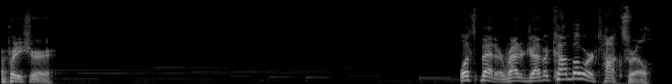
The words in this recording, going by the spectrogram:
I'm pretty sure. What's better, Ratadrabik combo or Toxrill?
